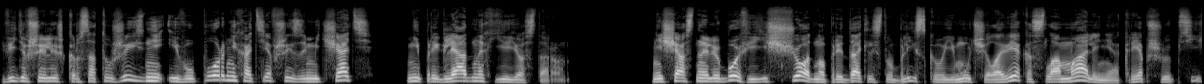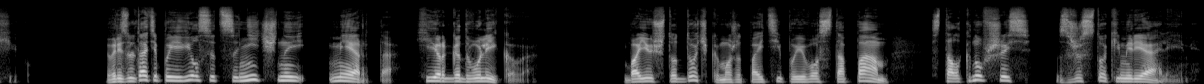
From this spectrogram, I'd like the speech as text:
видевший лишь красоту жизни и в упор не хотевший замечать неприглядных ее сторон. Несчастная любовь и еще одно предательство близкого ему человека сломали неокрепшую психику. В результате появился циничный Мерта, Хирга Двуликова. Боюсь, что дочка может пойти по его стопам, столкнувшись с жестокими реалиями.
